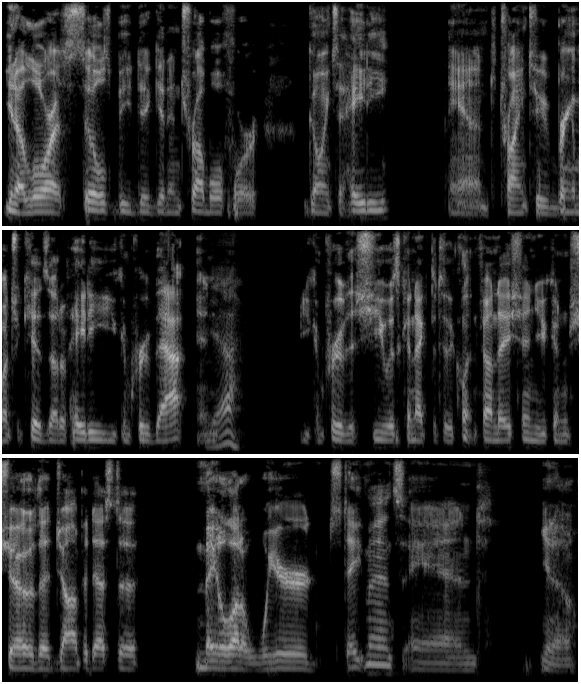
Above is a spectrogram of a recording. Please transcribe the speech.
you know laura silsby did get in trouble for going to haiti and trying to bring a bunch of kids out of haiti. You can prove that and yeah. you can prove that she was connected to the clinton foundation. You can show that john podesta made a lot of weird statements and you know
